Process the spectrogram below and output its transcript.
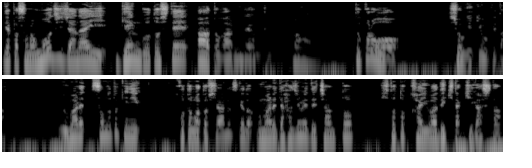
やっぱその文字じゃない言語としてアートがあるんだよっていうところを衝撃を受けた。生まれ、その時に言葉としてあるんですけど、生まれて初めてちゃんと人と会話できた気がしたっ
